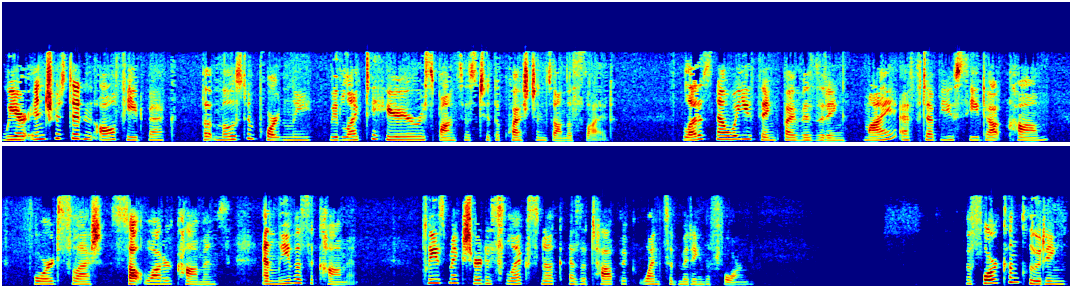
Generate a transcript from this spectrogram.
We are interested in all feedback, but most importantly, we'd like to hear your responses to the questions on the slide. Let us know what you think by visiting myfwc.com forward slash saltwater comments and leave us a comment. Please make sure to select Snook as a topic when submitting the form. Before concluding,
